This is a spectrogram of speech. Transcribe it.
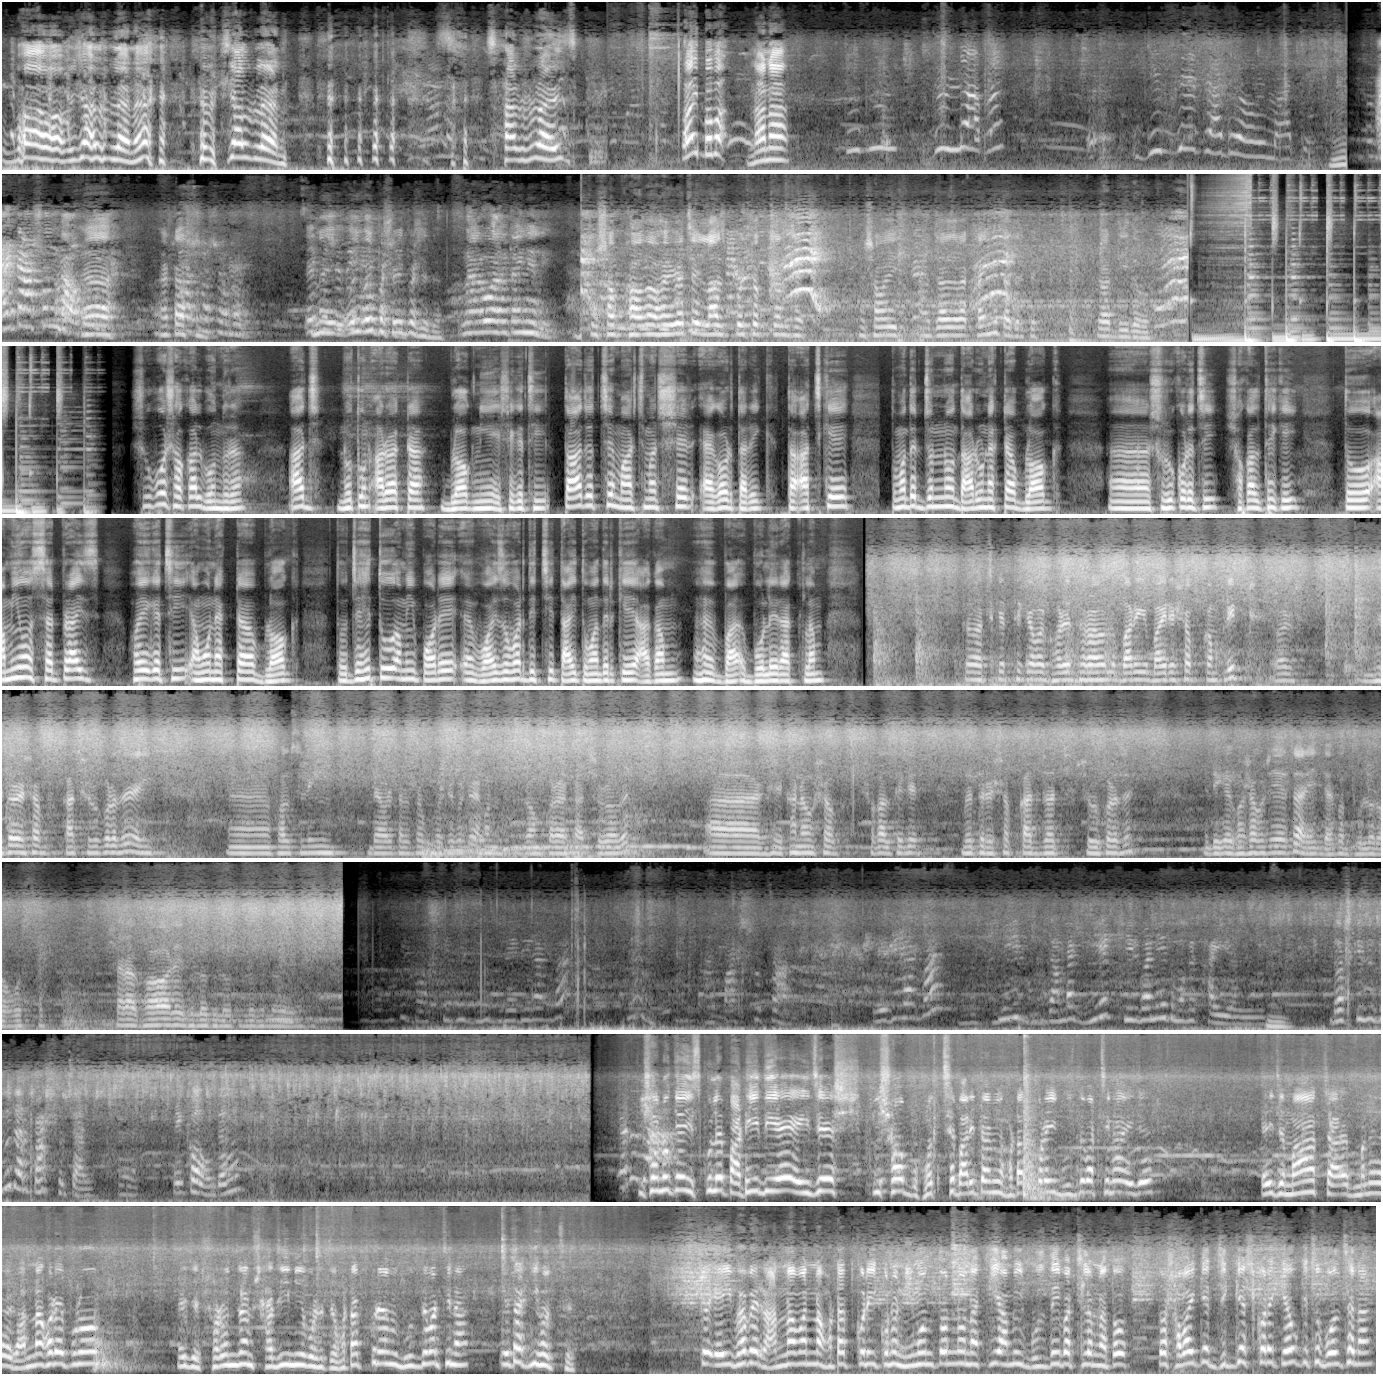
বাবা বিশাল প্ল্যান হ্যাঁ? বিশাল প্ল্যান সারপ্রাইজ ওই বাবা না না। আরেকটা আসন দাও। আহ, একটা আসুন। ওই ওই পাশে ওই পাশে না ও আর টাইনে নি তো সব খাওয়া দাওয়া হয়ে গেছে লাস্ট বৈঠক চলছে। সবাই যারা যারা খায়নি তাদেরকে এবার দিয়ে দেবো। শুভ সকাল বন্ধুরা। আজ নতুন আরও একটা ব্লগ নিয়ে এসে গেছি। তা আজ হচ্ছে মার্চ মাসের এগারো তারিখ। তা আজকে তোমাদের জন্য দারুণ একটা ব্লগ শুরু করেছি সকাল থেকেই। তো আমিও সারপ্রাইজ হয়ে গেছি এমন একটা ব্লগ। তো যেহেতু আমি পরে ভয়েস ওভার দিচ্ছি তাই তোমাদেরকে আগাম হ্যাঁ, বলে রাখলাম। তো আজকের থেকে আবার ঘরের ধরা হলো বাড়ি বাইরে সব কমপ্লিট এবার ভেতরে সব কাজ শুরু করে দেয় এই ফল সিলিং দেওয়াল টাল সব বসে বসে এখন রং করার কাজ শুরু হবে। আর এখানেও সব সকাল থেকে ভেতরে সব কাজ বাজ শুরু করেছে। এদিকে ঘষাঘষি হয়েছে আর এই দেখো ধুলোর অবস্থা। সারা ঘরে ধুলো ধুলো ধুলো ধুলো হয়ে গেছে। রেডি রাখবা ক্ষীর আমরা গিয়ে ক্ষীর বানিয়ে তোমাকে খাইয়ে আনব দশ কেজি দুধ আর পাঁচশো চাল। এই কব দেখো। কিষাণুকে স্কুলে পাঠিয়ে দিয়ে এই যে কী সব হচ্ছে বাড়িতে আমি হঠাৎ করেই বুঝতে পারছি না, এই যে এই যে মা মানে রান্নাঘরে পুরো এই যে সরঞ্জাম সাজিয়ে নিয়ে বসেছে, হঠাৎ করে আমি বুঝতে পারছি না এটা কি হচ্ছে। তো এইভাবে রান্না বান্না হঠাৎ করেই কোনো নিমন্ত্রণ না কি আমি বুঝতেই পারছিলাম না, তো তো সবাইকে জিজ্ঞেস করে কেউ কিছু বলছে না,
